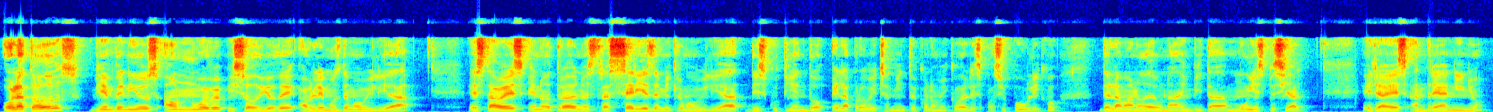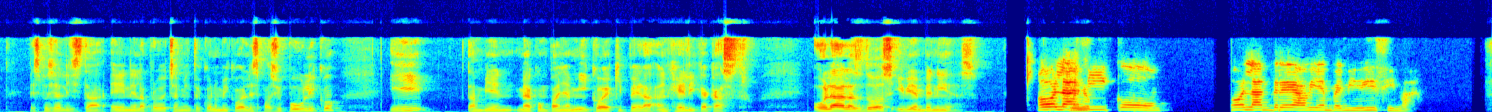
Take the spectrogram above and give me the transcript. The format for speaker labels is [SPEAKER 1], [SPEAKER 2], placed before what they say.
[SPEAKER 1] Hola a todos, bienvenidos a un nuevo episodio de Hablemos de Movilidad, esta vez en otra de nuestras series de micromovilidad discutiendo el aprovechamiento económico del espacio público de la mano de una invitada muy especial. Ella es Andrea Niño, especialista en el aprovechamiento económico del espacio público y también me acompaña mi coequipera Angélica Castro. Hola a las dos y bienvenidas.
[SPEAKER 2] Hola Nico. Hola Andrea, bienvenidísima.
